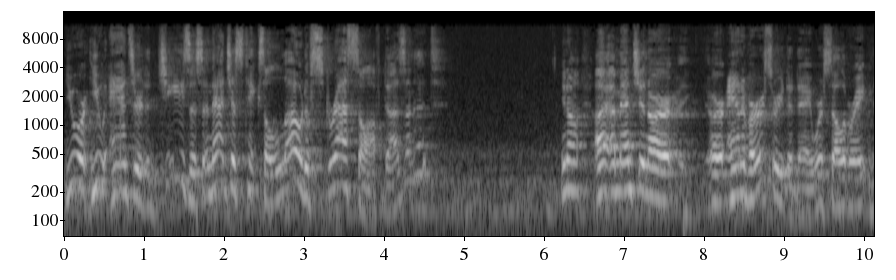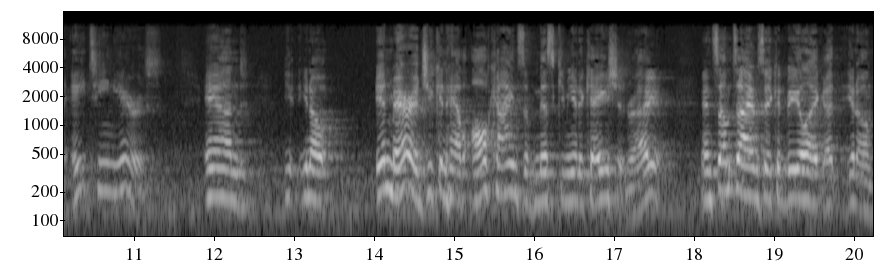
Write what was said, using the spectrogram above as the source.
you are you answer to Jesus and that just takes a load of stress off, doesn't it? You know, I, I mentioned our our anniversary today. We're celebrating 18 years. And, you, you, know, in marriage, you can have all kinds of miscommunication, right? And sometimes it can be like, a, you know,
